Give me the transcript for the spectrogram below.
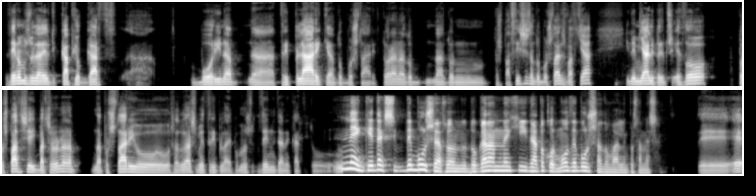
Δεν νομίζω δηλαδή ότι κάποιο γκαρντ μπορεί να, να τριπλάρει και να τον ποστάρει. Τώρα να τον, να τον προσπαθήσεις να τον ποστάρεις βαθιά είναι μια άλλη περίπτωση. Εδώ προσπάθησε η Μπαρσελόνα να, να ποστάρει ο Σατοράνσκι με τρίπλα. Επομένως δεν ήταν κάτι το. Ναι, και εντάξει, δεν μπορούσε αυτό να τον κάνει. Έχει δυνατό κορμό, δεν μπορούσε να τον βάλει προς τα μέσα. Ε, ε,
